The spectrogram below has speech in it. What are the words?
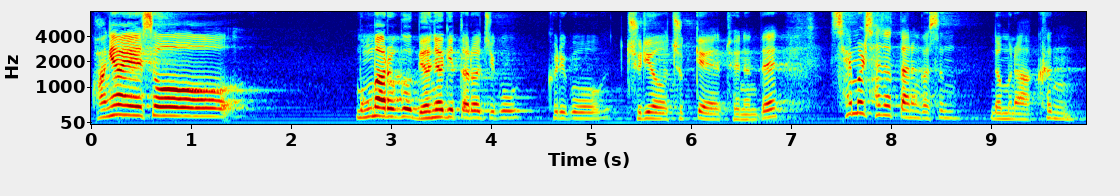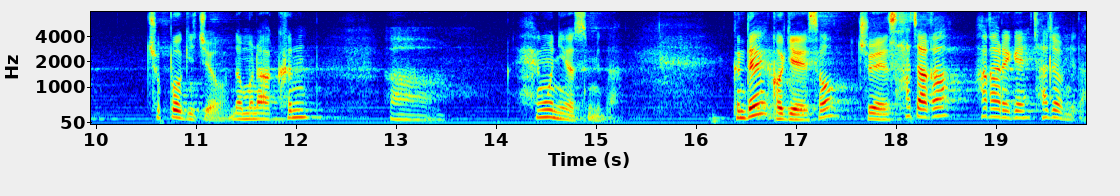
광야에서 목마르고 면역이 떨어지고 그리고 줄여 죽게 되는데 샘을 찾았다는 것은 너무나 큰 축복이죠. 너무나 큰 어, 행운이었습니다. 근데 거기에서 주의 사자가 하갈에게 찾아옵니다.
